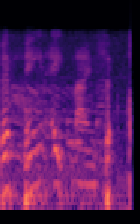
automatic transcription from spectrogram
15,896.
